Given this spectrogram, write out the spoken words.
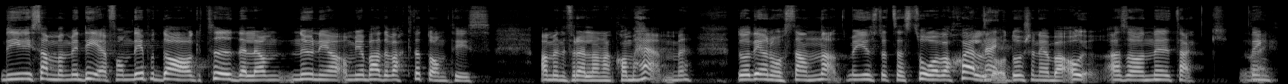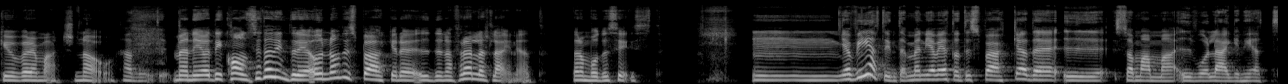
Det är i samband med det. För om det är på dagtid eller om, nu när jag, om jag bara hade vaktat dem tills ja, men föräldrarna kom hem. Då hade jag nog stannat. Men just att så här, sova själv då, Nej. då känner jag bara oj, alltså nej tack. Nej. Thank you very much, no. Men jag, det är konstigt att inte det, jag undrar om det spökade i dina föräldrars lägenhet. Där de bodde sist. Mm, jag vet inte, men jag vet att det spökade i, sa mamma, i vår lägenhet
